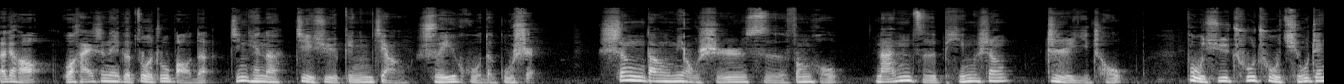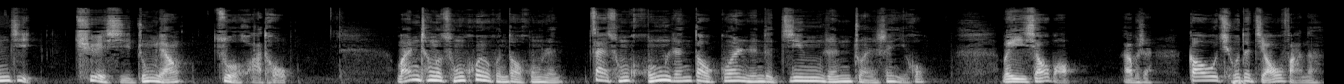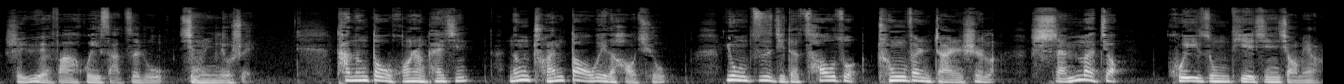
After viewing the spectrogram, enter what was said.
大家好，我还是那个做珠宝的。今天呢，继续给你们讲《水浒》的故事。生当庙时死封侯，男子平生志已酬。不须出处求真迹，却喜忠良做华头。完成了从混混到红人，再从红人到官人的惊人转身以后，韦小宝啊，不是高俅的脚法呢，是越发挥洒自如，行云流水。他能逗皇上开心，能传到位的好球，用自己的操作充分展示了什么叫徽宗贴心小棉袄，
